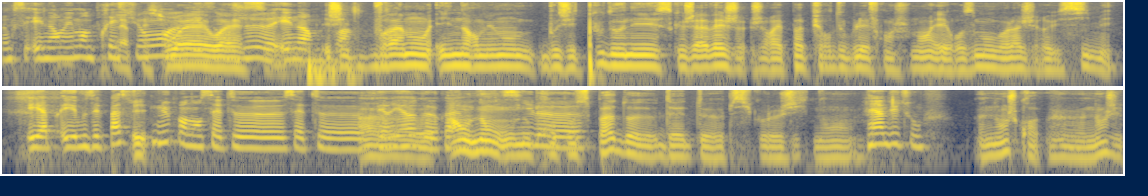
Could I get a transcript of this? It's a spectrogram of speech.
Donc c'est énormément de pression, pression. Ouais, des ouais, enjeux c'est- énormes. J'ai vraiment énormément, j'ai tout donné ce que j'avais. je- J'aurais pas pu redoubler franchement, et heureusement voilà, j'ai réussi. Mais Et, vous n'êtes pas Et- soutenu pendant cette, cette période quand ah, même non, on ne propose pas de- d'aide psychologique, non. Rien du tout. Euh, non, je crois. euh, non, j'ai.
